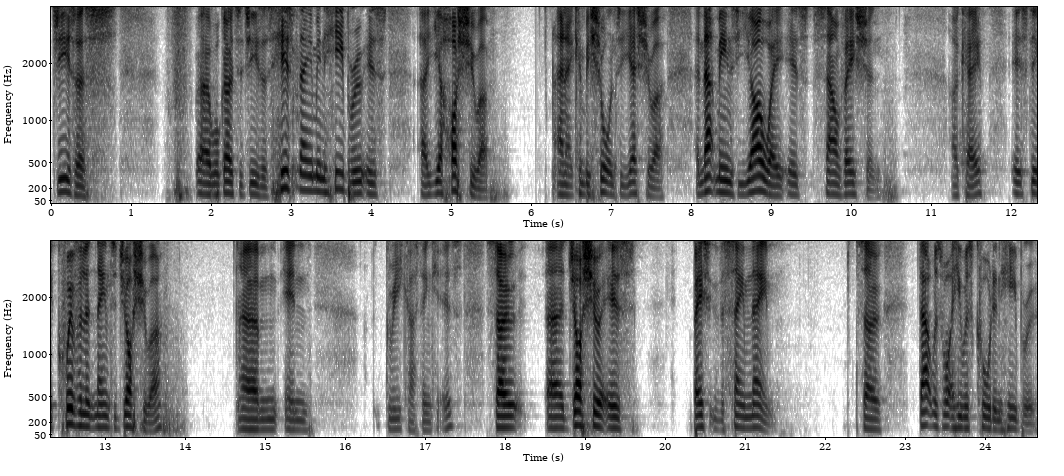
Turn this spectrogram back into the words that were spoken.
Jesus, uh, we'll go to Jesus. His name in Hebrew is uh, Yehoshua, and it can be shortened to Yeshua. And that means Yahweh is salvation. Okay? It's the equivalent name to Joshua um, in Greek, I think it is. So uh, Joshua is basically the same name. So that was what he was called in Hebrew.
